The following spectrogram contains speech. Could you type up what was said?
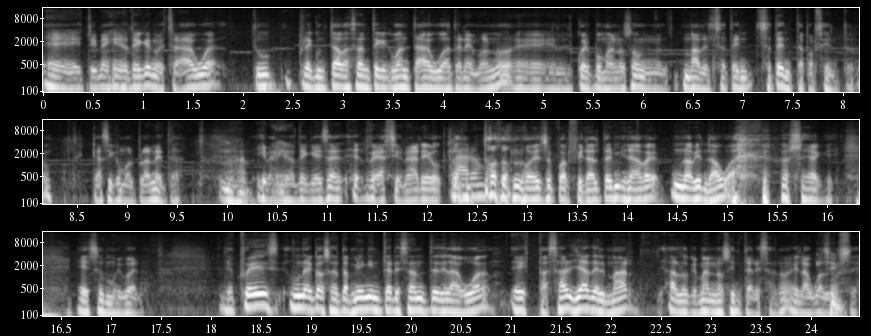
eh, tú imagínate que nuestra agua, tú preguntabas antes que cuánta agua tenemos, ¿no? Eh, el cuerpo humano son más del 70%, 70%, ¿no? casi como el planeta. Ajá. Imagínate que esa eh, reaccionaria con Claro. todos los eso, por final terminaba no habiendo agua. o sea que eso es muy bueno. Después, una cosa también interesante del agua es pasar ya del mar a lo que más nos interesa, ¿no? El agua Sí. dulce.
